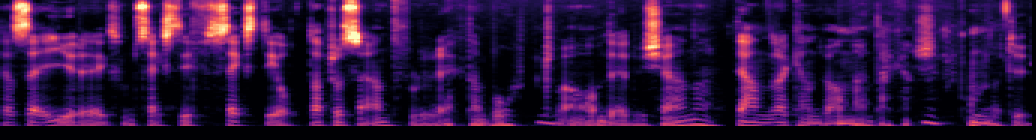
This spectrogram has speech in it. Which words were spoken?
jag säger ju det, liksom 60, 68 procent får du räkna bort va, av det du tjänar. Det andra kan du använda kanske, mm. om du har tur.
